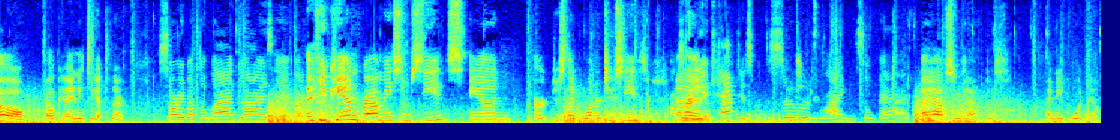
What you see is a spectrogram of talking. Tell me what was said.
Oh, okay, I need to get to there. Sorry about the lag, guys. I, I, If you can, grab me some seeds and, or just like one or two seeds. I'm trying to get cactus, but the server is lagging so bad. I have some cactus. I need wood now.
